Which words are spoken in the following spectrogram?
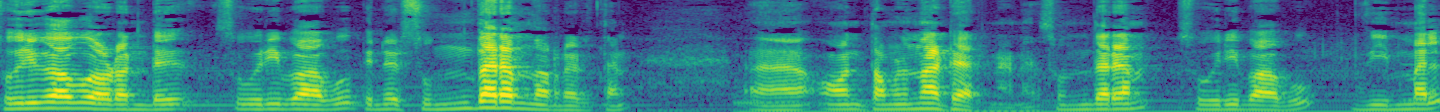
സൂര്യബാബു അവിടെ ഉണ്ട്. സൂര്യബാബു പിന്നെ ഒരു സുന്ദരം എന്ന് പറഞ്ഞൊരുത്തൻ ഓൻ തമിഴ്നാട്ടുകാരനാണ്. സുന്ദരം സൂര്യബാബു വിമൽ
